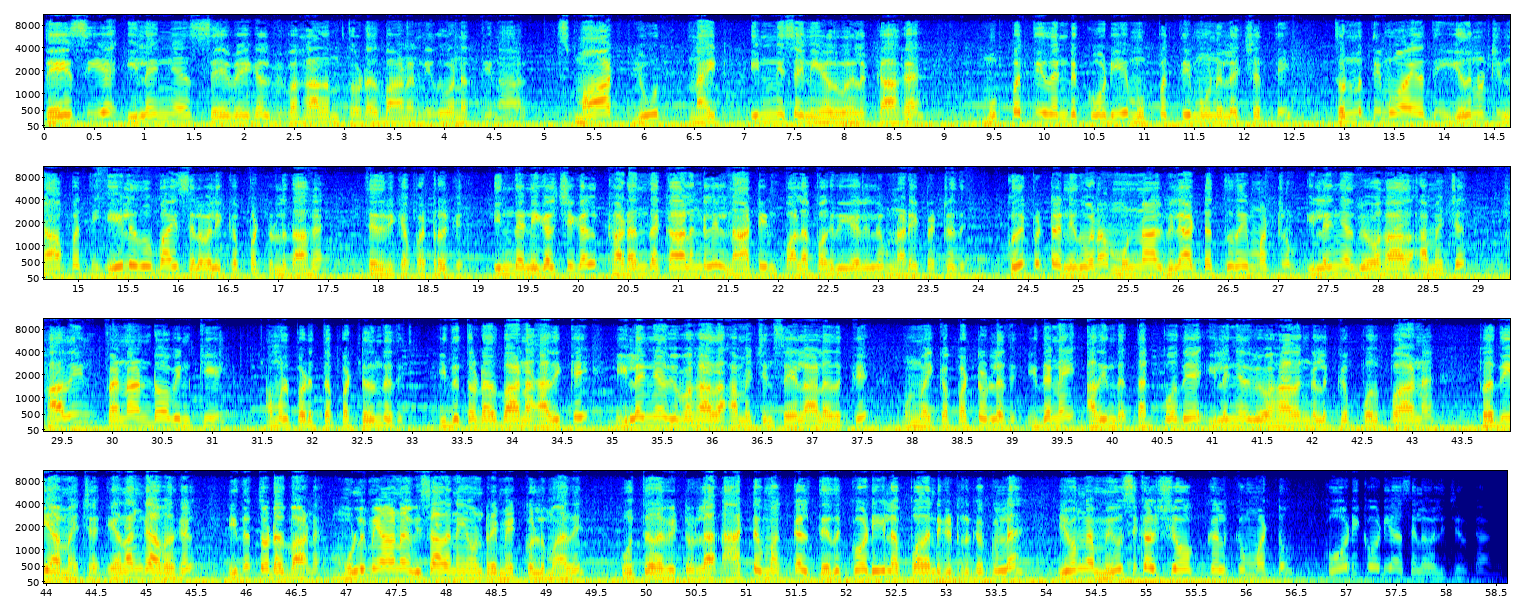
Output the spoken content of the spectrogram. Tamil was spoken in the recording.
தேசிய இளைஞர் சேவைகள் விவகாரம் தொடர்பான நிறுவனத்தினால் ஸ்மார்ட் யூத் நைட் இன்னிசை நிகழ்வுகளுக்காக முப்பத்தி ரெண்டு கோடியே முப்பத்தி மூணு லட்சத்தி தொண்ணூற்றி மூவாயிரத்தி இருநூற்றி நாற்பத்தி ஏழு ரூபாய் செலவழிக்கப்பட்டுள்ளதாக தெரிவிக்கப்பட்டிருக்கு. இந்த நிகழ்ச்சிகள் கடந்த காலங்களில் நாட்டின் பல பகுதிகளிலும் நடைபெற்றது. குறிப்பிட்ட நிறுவனம் முன்னாள் விளையாட்டுத்துறை மற்றும் இளைஞர் விவகார அமைச்சர் ஹரின் பெர்னாண்டோவின் கீழ் அமுல்படுத்தப்பட்டிருந்தது. இது தொடர்பான அறிக்கை இளைஞர் விவகார அமைச்சின் செயலாளருக்கு முன்வைக்கப்பட்டுள்ளது. இதனை அறிந்த தற்போதைய இளைஞர் விவகாரங்களுக்கு பொறுப்பான பிரதி அமைச்சர் இறங்க அவர்கள் இது தொடர்பான முழுமையான விசாரணை ஒன்றை மேற்கொள்ளுமாறு உத்தரவிட்டுள்ளார். நாட்டு மக்கள் தெருக்கோடியில போதண்டுகிட்டு இருக்கக்குள்ள இவங்க மியூசிக்கல் ஷோக்களுக்கு மட்டும் கோடி கோடியா செலவழிச்சிருக்காங்க.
